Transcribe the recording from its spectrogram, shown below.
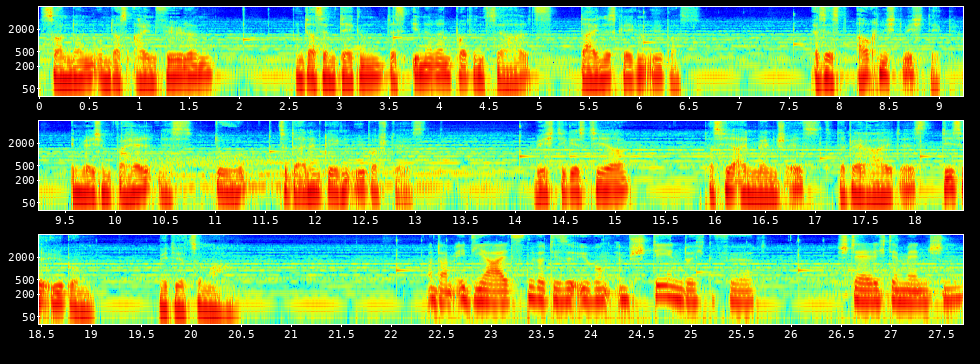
sondern um das Einfühlen und das Entdecken des inneren Potenzials deines Gegenübers. Es ist auch nicht wichtig, in welchem Verhältnis du zu deinem Gegenüber stehst. Wichtig ist hier, dass hier ein Mensch ist, der bereit ist, diese Übung mit dir zu machen. Und am idealsten wird diese Übung im Stehen durchgeführt. Stell dich dem Menschen,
